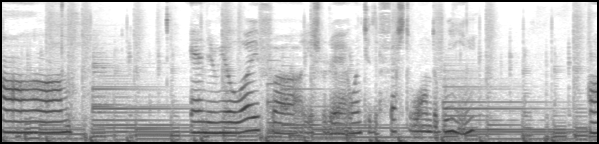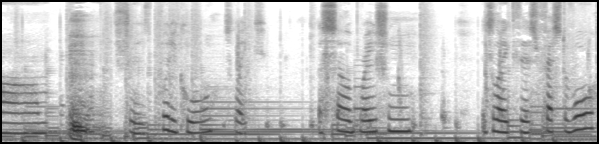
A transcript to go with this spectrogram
Um, and in real life, uh, yesterday I went to the festival on the green. Um, is pretty cool. It's like a celebration. It's like this festival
